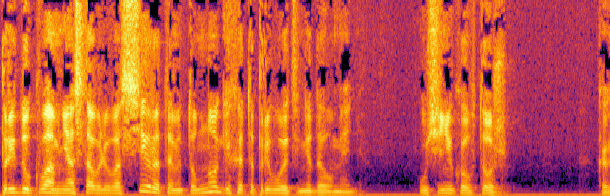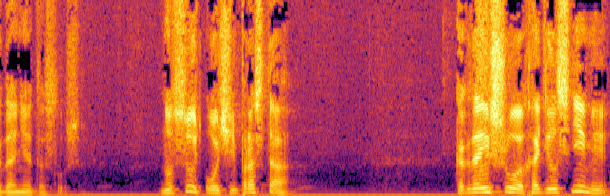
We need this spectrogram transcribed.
приду к вам, не оставлю вас сиротами, то многих это приводит в недоумение. Учеников тоже, когда они это слушают. Но суть очень проста. Когда Ишуа ходил с ними,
